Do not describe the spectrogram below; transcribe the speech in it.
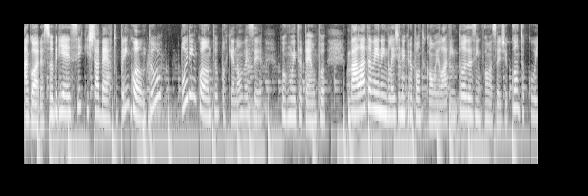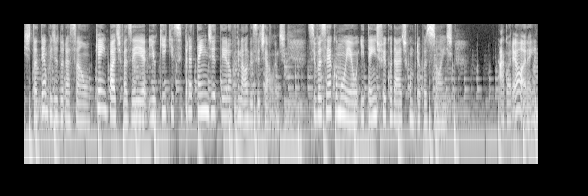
Agora, sobre esse que está aberto por enquanto, por enquanto, porque não vai ser por muito tempo, vá lá também no inglêsdenecro.com e lá tem todas as informações de quanto custa, tempo de duração, quem pode fazer e o que, que se pretende ter ao final desse challenge. Se você é como eu e tem dificuldade com preposições, agora é hora, hein?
